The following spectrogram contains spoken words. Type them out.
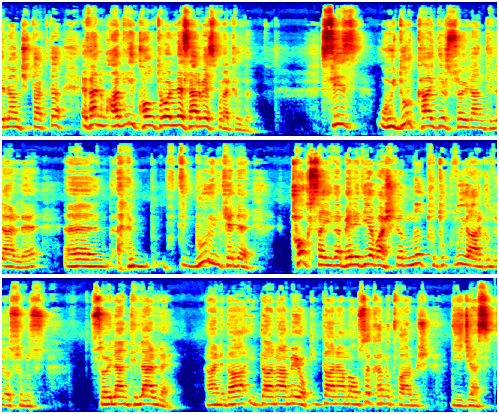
Dilan Çıtak'ta efendim adli kontrolle serbest bırakıldı. Siz uydur kaydır söylentilerle e, bu ülkede çok sayıda belediye başkanını tutuklu yargılıyorsunuz. Söylentilerle. Yani daha iddianame yok. İddianame olsa kanıt varmış diyeceğiz.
